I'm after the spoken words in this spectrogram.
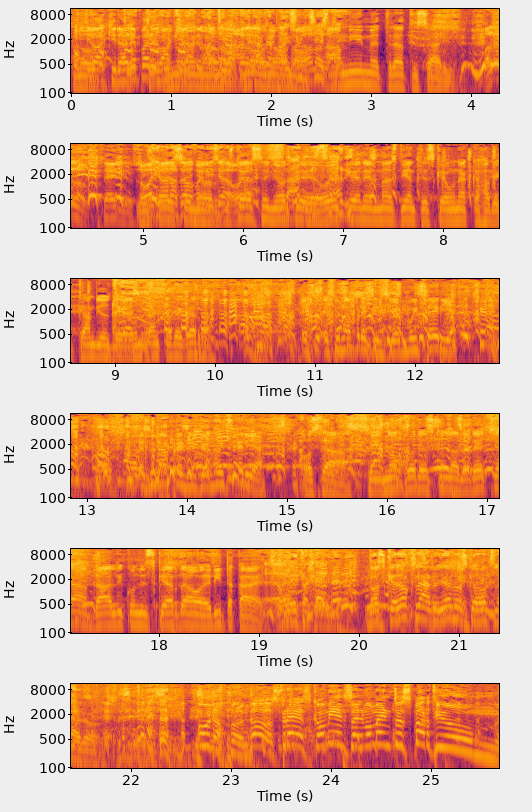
Tibaquirá le parece un chiste. A mí me trata serio. Háblalo, serio. Lo va a llevar a Usted, San señor, usted, señor, que hoy tiene más dientes que una caja de cambios de un tanque de guerra. Es, es una precisión muy seria. Es una precisión muy seria. O sea, si no puedes con la derecha, dale con la izquierda o evita caer. Nos quedó claro, ya nos quedó claro. Uno, dos, tres, comienza el momento Sportium.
